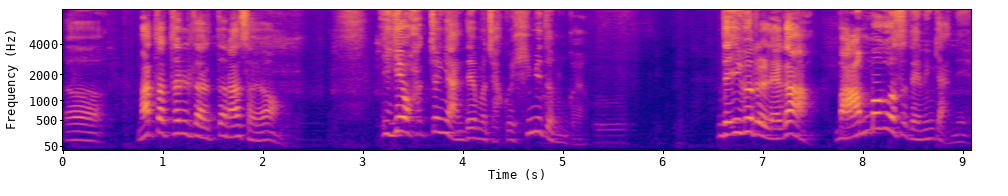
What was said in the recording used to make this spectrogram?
어, 맞다 틀리다를 떠나서요. 이게 확정이 안 되면 자꾸 힘이 드는 거예요. 근데 이거를 내가 마음 먹어서 되는 게 아니에요.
